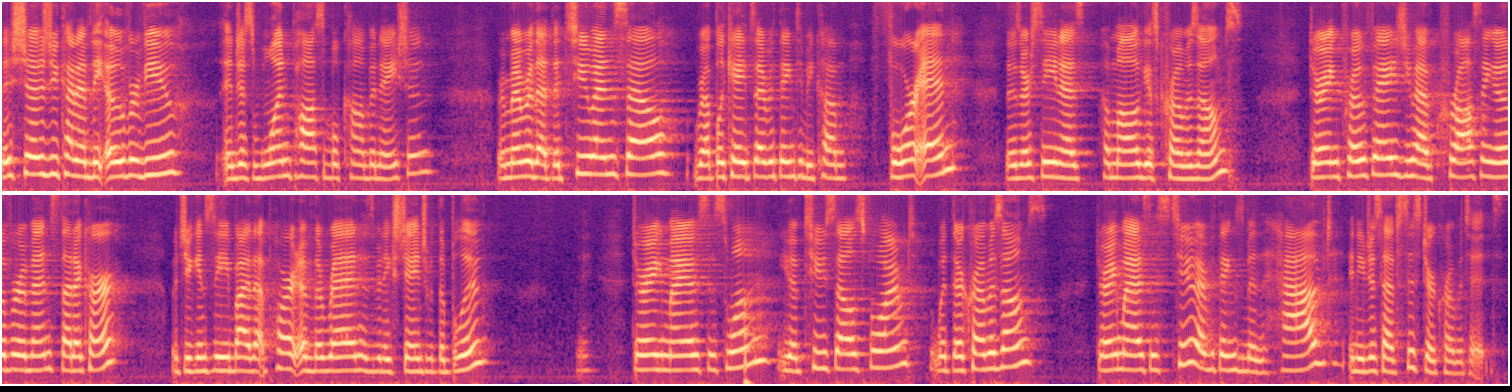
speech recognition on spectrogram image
This shows you kind of the overview and just one possible combination. Remember that the 2N cell replicates everything to become 4N. Those are seen as homologous chromosomes. During prophase, you have crossing over events that occur, which you can see by that part of the red has been exchanged with the blue. During meiosis 1, you have two cells formed with their chromosomes. During meiosis 2, everything's been halved and you just have sister chromatids.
